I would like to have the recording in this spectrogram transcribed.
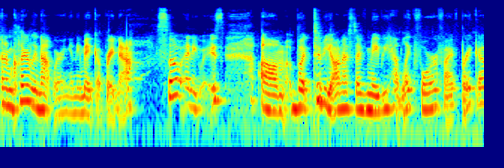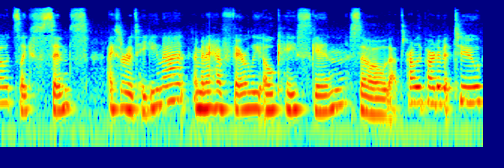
And I'm clearly not wearing any makeup right now. So anyways, um, but to be honest, I've maybe had like four or five breakouts like since I started taking that. I mean, I have fairly okay skin, so that's probably part of it too.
